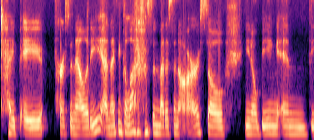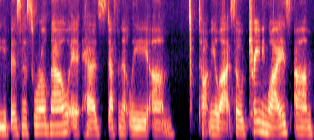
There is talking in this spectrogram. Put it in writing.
type A personality, and I think a lot of us in medicine are. So, you know, being in the business world now, it has definitely um, taught me a lot. So, training wise, um,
